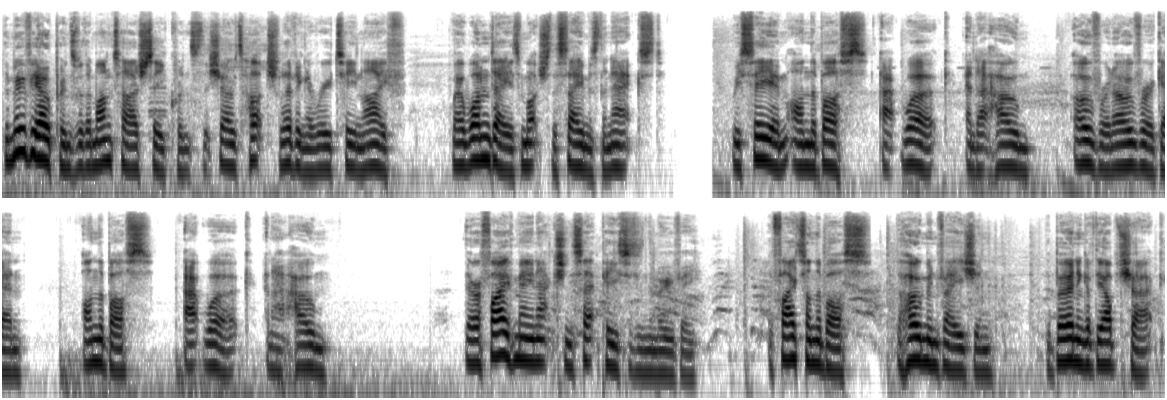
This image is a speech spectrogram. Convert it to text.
The movie opens with a montage sequence that shows Hutch living a routine life, where one day is much the same as the next. We see him on the bus, at work, and at home, over and over again. On the bus, at work, and at home. There are five main action set pieces in the movie the fight on the bus, the home invasion, the burning of the Obshak,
